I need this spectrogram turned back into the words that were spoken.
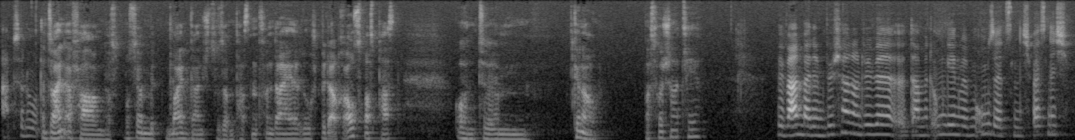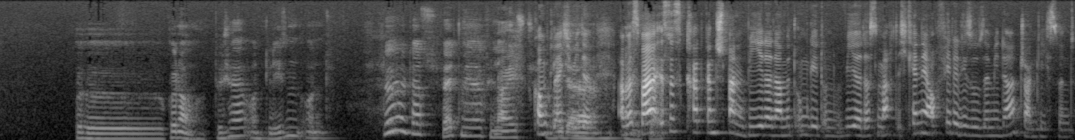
Absolut. und seinen Erfahrungen. Das muss ja mit meinen gar nicht zusammenpassen. Von daher suche ich da auch raus, was passt. Und ähm, genau. Was wollte ich noch erzählen? Wir waren bei den Büchern und wie wir äh, damit umgehen mit dem Umsetzen. Ich weiß nicht. Äh, genau, Bücher und Lesen und ja, das fällt mir vielleicht. Kommt gleich wieder. Aber es, war, es ist gerade ganz spannend, wie jeder damit umgeht und wie er das macht. Ich kenne ja auch viele, die so Seminar-Junkies sind.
